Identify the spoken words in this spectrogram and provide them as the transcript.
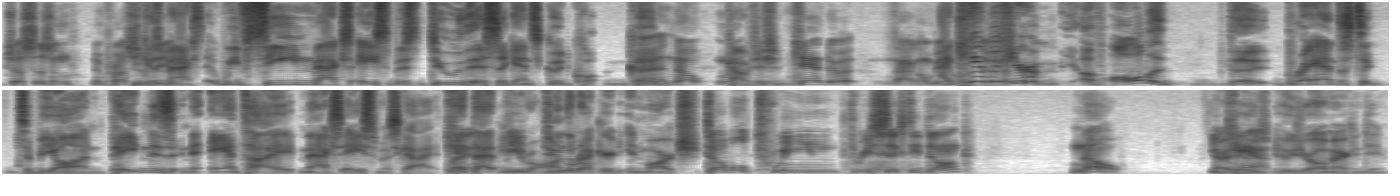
just as impressive? because? Max. We've seen Max Abmas do this against good good Uh, no competition. Can't do it. Not going to be I can't to do believe you're a, of all the the brands to to be on. Peyton is an anti Max Abmas guy. Let that be on the record in March. double tween 360 dunk? No. You All right, can't. Who's, who's your All American team?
